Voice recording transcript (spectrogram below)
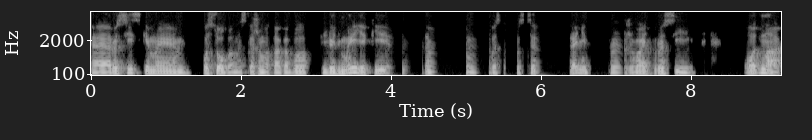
російськими особами, скажімо так, або людьми, які там безпосередньо проживають в Росії. Однак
